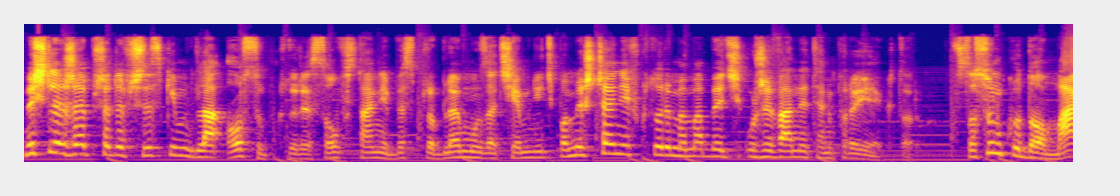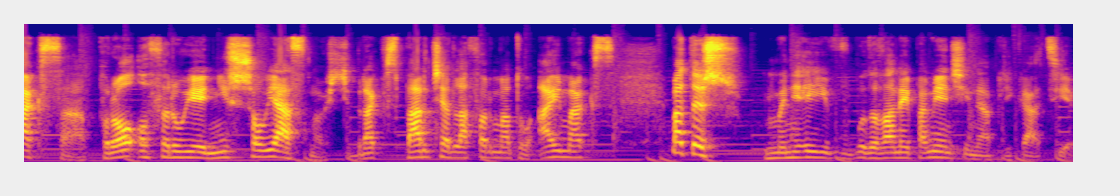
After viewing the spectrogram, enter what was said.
Myślę, że przede wszystkim dla osób, które są w stanie bez problemu zaciemnić pomieszczenie, w którym ma być używany ten projektor. W stosunku do Maxa, Pro oferuje niższą jasność, brak wsparcia dla formatu IMAX, ma też mniej wbudowanej pamięci na aplikację.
